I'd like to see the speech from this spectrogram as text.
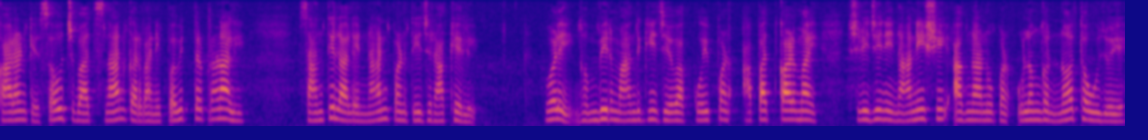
કારણ કે શૌચ બાદ સ્નાન કરવાની પવિત્ર પ્રણાલી શાંતિલાલે નાનપણથી જ રાખેલી. વળી ગંભીર માંદગી જેવા કોઈ પણ આપાતકાળમાંય શ્રીજીની નાની શી આજ્ઞાનું પણ ઉલ્લંઘન ન થવું જોઈએ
